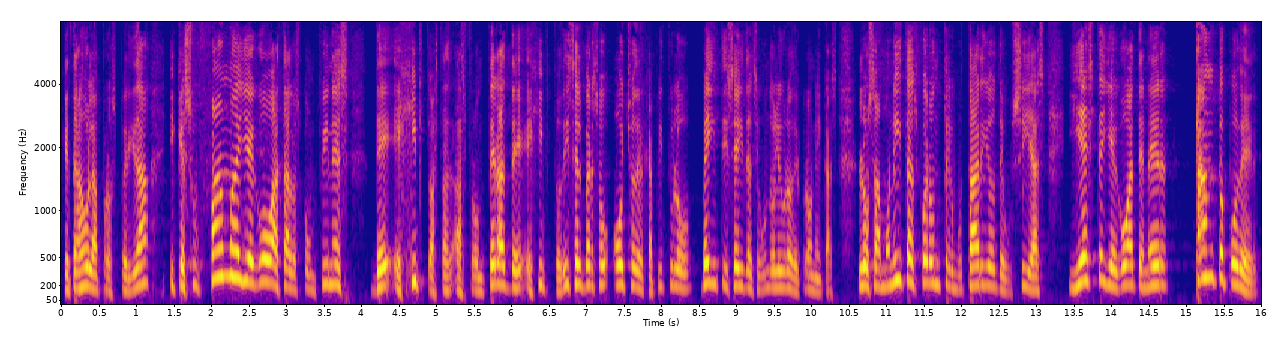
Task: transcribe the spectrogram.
que trajo la prosperidad y que su fama llegó hasta los confines de Egipto, hasta las fronteras de Egipto. Dice el verso 8 del capítulo 26 del segundo libro de Crónicas. Los amonitas fueron tributarios de Usías y éste llegó a tener tanto poder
